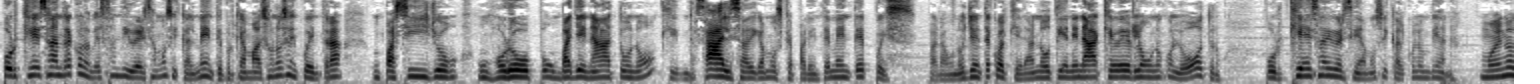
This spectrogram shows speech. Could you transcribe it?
¿Por qué Sandra Colombia es tan diversa musicalmente? Porque además uno se encuentra un pasillo, un joropo, un vallenato, ¿no? Que una salsa, digamos, que aparentemente, pues, para un oyente cualquiera no tiene nada que ver lo uno con lo otro. ¿Por qué esa diversidad musical colombiana? Bueno,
